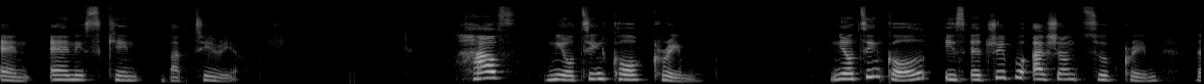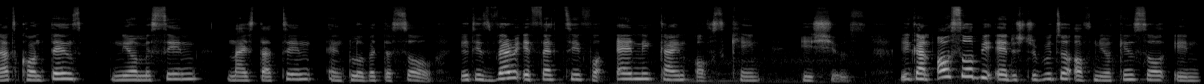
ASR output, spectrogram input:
and any skin bacteria. Have Neotincol cream. Neotincol is a triple action tube cream that contains neomycin, nystatin, and clobetasol. It is very effective for any kind of skin issues. You can also be a distributor of Neotincol in,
